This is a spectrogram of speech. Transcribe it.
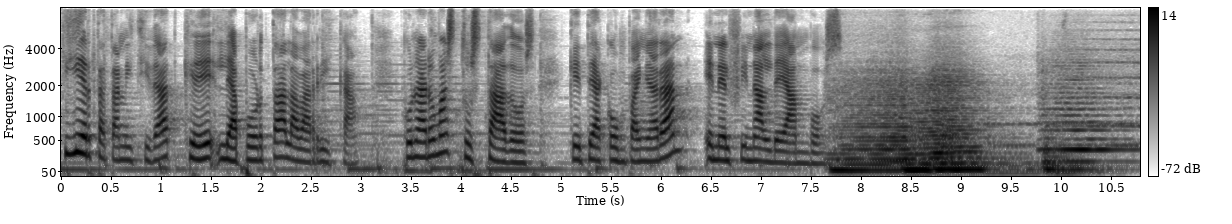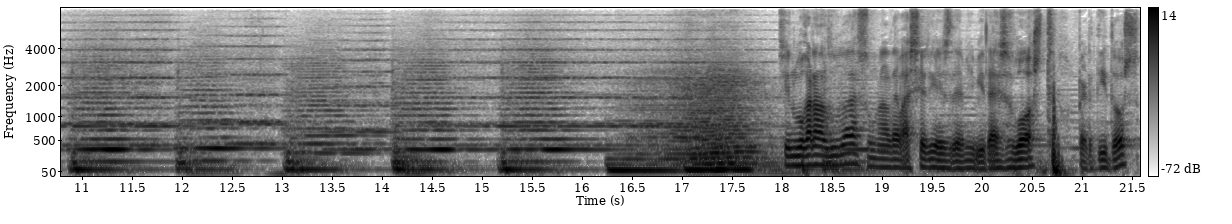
cierta tanicidad que le aporta a la barrica, con aromas tostados que te acompañarán en el final de ambos. Sin lugar a dudas, una de las series de mi vida es Ghost, Perdidos,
